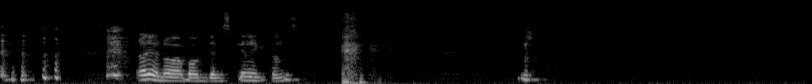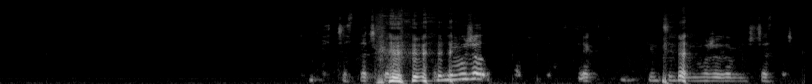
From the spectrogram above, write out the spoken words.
I don't know about them Skellingtons. Te Ciasteczka. On nie może jak jakim cudem może robić ciasteczka.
